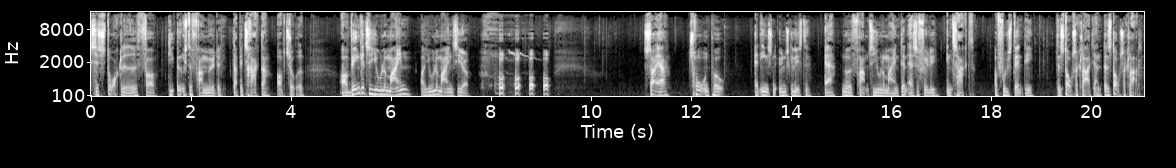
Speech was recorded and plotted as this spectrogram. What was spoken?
til stor glæde for de yngste fremmødte, der betragter optoget. Og vinker til Julemine, og Julemine siger, ho, ho, ho, ho så er troen på, at ens ønskeliste er nået frem til Julemine, den er selvfølgelig intakt og fuldstændig. Den står så klart, Jan. Den står så klart.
